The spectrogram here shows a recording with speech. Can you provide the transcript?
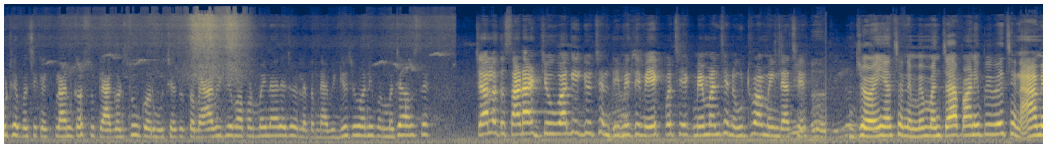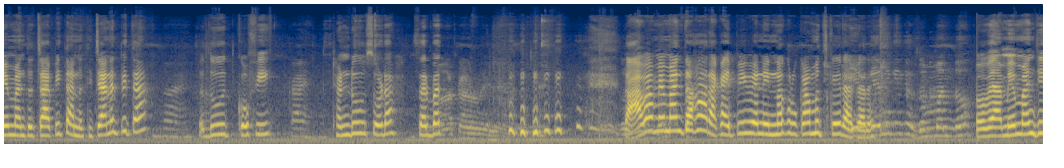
ઉઠે પછી કંઈક પ્લાન કરશું કે આગળ શું કરવું છે. તો તમે આ વિડીયોમાં પણ બન્યા રહેજો એટલે તમને આ વીડિયો જોવાની પણ મજા આવશે. ચાલો તો સાડા આઠ જેવું વાગી ગયું છે ને ધીમે ધીમે એક પછી એક મહેમાન છે ને ઉઠવા માંડ્યા છે. જો અહીંયા છે ને મહેમાન ચા પાણી પીવે છે ને આ મહેમાન તો ચા પીતા નથી. ચા નથી પીતા? તો દૂધ કોફી ઠંડુ સોડા? શરબત? તો આવા મહેમાન તો હારા કાંઈ પીવે નહીં નકરું કામ જ કર્યા કરે. તો હવે આ મહેમાન જે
